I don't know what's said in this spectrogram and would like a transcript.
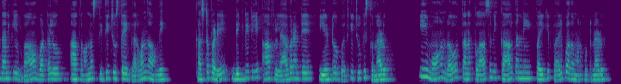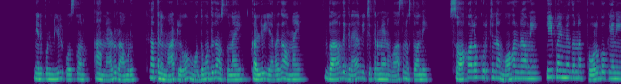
దానికి బావ బట్టలు అతనున్న స్థితి చూస్తే గర్వంగా ఉంది. కష్టపడి డిగ్నిటీ ఆఫ్ లేబర్ అంటే ఏంటో బతికి చూపిస్తున్నాడు. ఈ మోహన్ రావు తన క్లాసుని కాల్తన్ని పైకి పారిపోదామనుకుంటున్నాడు నేను ఇప్పుడు నీళ్ళు పోసుకోను అన్నాడు రాముడు. అతని మాటలు ముద్దు ముద్దుగా వస్తున్నాయి. కళ్ళు ఎర్రగా ఉన్నాయి. బావ దగ్గర విచిత్రమైన వాసన వస్తోంది. సోఫాలో కూర్చున్న మోహన్ రావుని టీపై మీద ఉన్న పూల బొకేని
